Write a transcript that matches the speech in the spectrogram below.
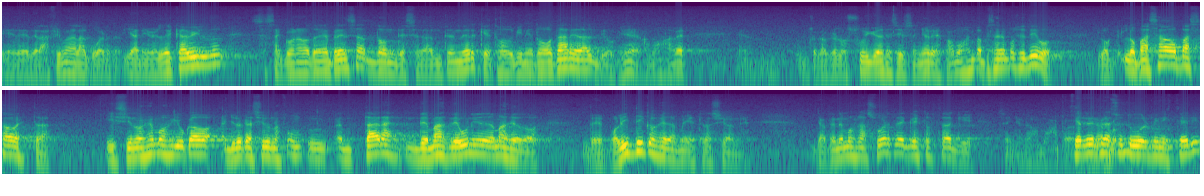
eh, de, la firma del acuerdo y a nivel del Cabildo se sacó una nota de prensa donde se da a entender que todo viene todo tarde, digo, mira, vamos a ver, creo que lo suyo es decir, señores, vamos a empezar en positivo, lo, lo pasado, pasado está y si nos hemos equivocado, yo creo que ha sido una tara de más de uno y de más de dos, de políticos y de administraciones. Ya tenemos la suerte de que esto está aquí. Señores, vamos a ¿Qué retraso tuvo el ministerio?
